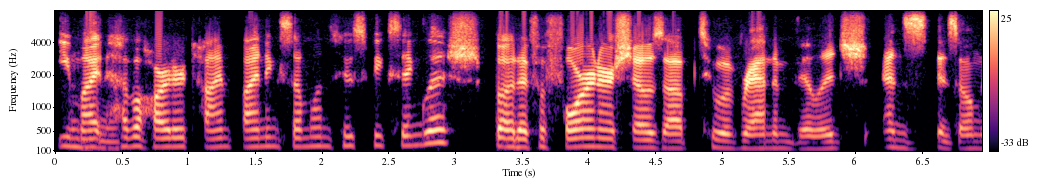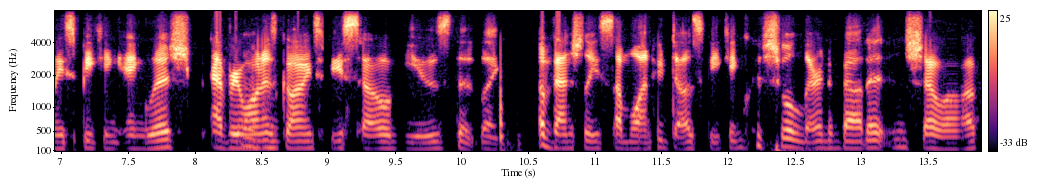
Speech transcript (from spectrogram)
you mm-hmm. might have a harder time finding someone who speaks English. But if a foreigner shows up to a random village and is only speaking English, everyone mm-hmm. is going to be so amused that, like, eventually someone who does speak English will learn about it and show up.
